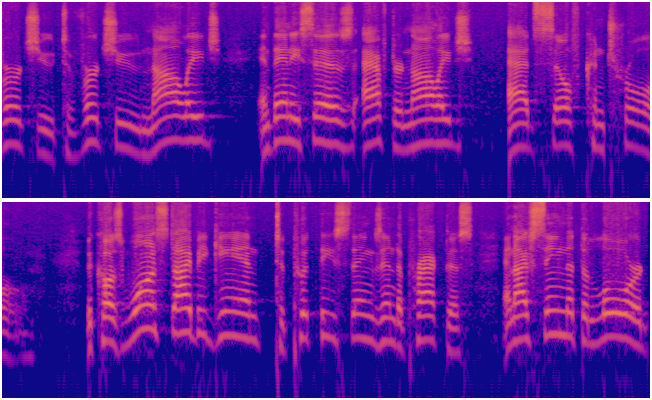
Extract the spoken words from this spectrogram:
virtue, to virtue knowledge, and then he says, after knowledge, add self control. Because once I began to put these things into practice, and I've seen that the Lord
